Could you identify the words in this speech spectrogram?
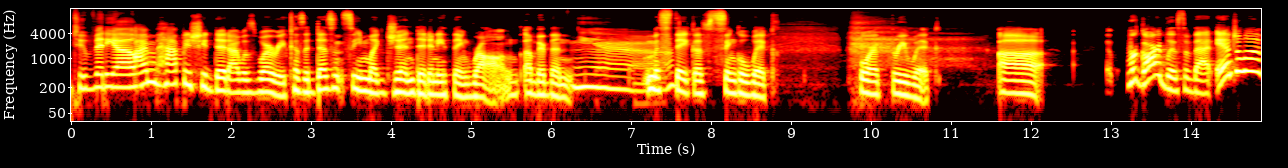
YouTube video. I'm happy she did. I was worried because it doesn't seem like Jen did anything wrong other than yeah. mistake a single wick for a three wick. Uh, regardless of that, Angela,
